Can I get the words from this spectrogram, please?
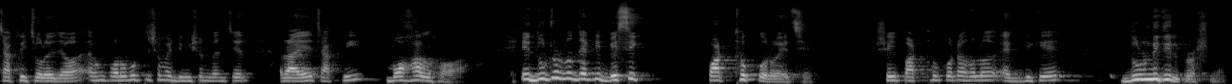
চাকরি চলে যাওয়া এবং পরবর্তী সময় ডিভিশন বেঞ্চের রায়ে চাকরি বহাল হওয়া। এই দুটোর মধ্যে একটি বেসিক পার্থক্য রয়েছে। সেই পার্থক্যটা হলো একদিকে দুর্নীতির প্রশ্নে।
